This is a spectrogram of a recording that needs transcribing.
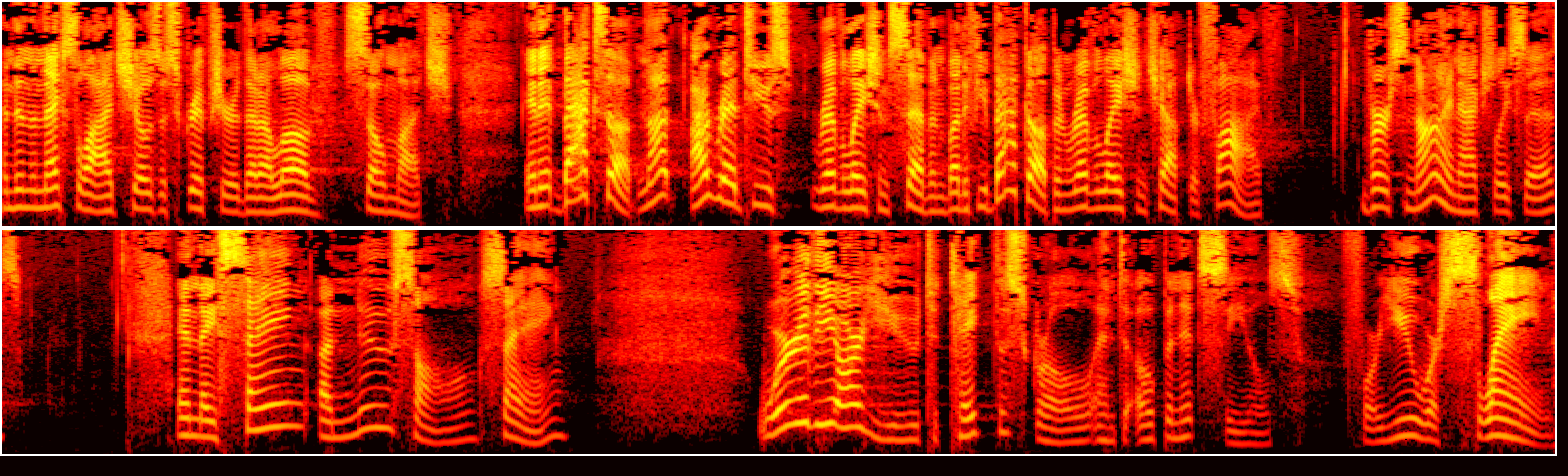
And then the next slide shows a scripture that I love so much. And it backs up, not, I read to you Revelation 7, but if you back up in Revelation chapter 5, verse 9 actually says, and they sang a new song saying, worthy are you to take the scroll and to open its seals, for you were slain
